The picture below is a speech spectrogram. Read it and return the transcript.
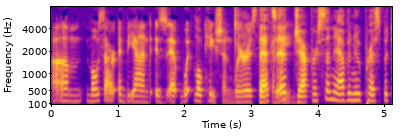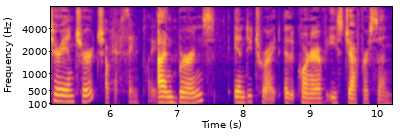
um, Mozart and Beyond is at what location? Where is that That's at be? Jefferson Avenue Presbyterian Church. Okay, same place. on Burns in Detroit, at the corner of East Jefferson.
